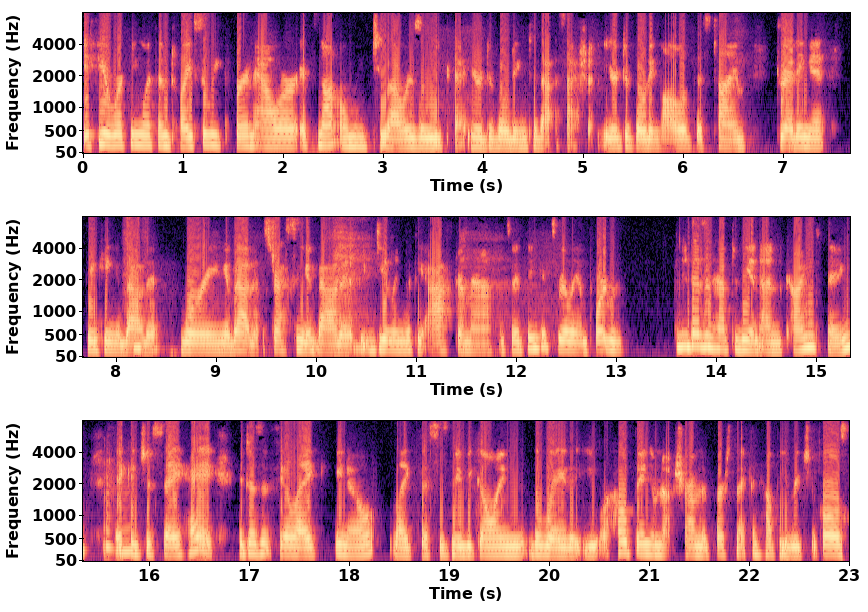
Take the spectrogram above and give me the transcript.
if you're working with them twice a week for an hour, it's not only two hours a week that you're devoting to that session. You're devoting all of this time dreading it, thinking about it, worrying about it, stressing about it, dealing with the aftermath. And so I think it's really important and it doesn't have to be an unkind thing. Mm-hmm. It can just say, hey, it doesn't feel like, you know, like this is maybe going the way that you were hoping. I'm not sure I'm the person that can help you reach your goals,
